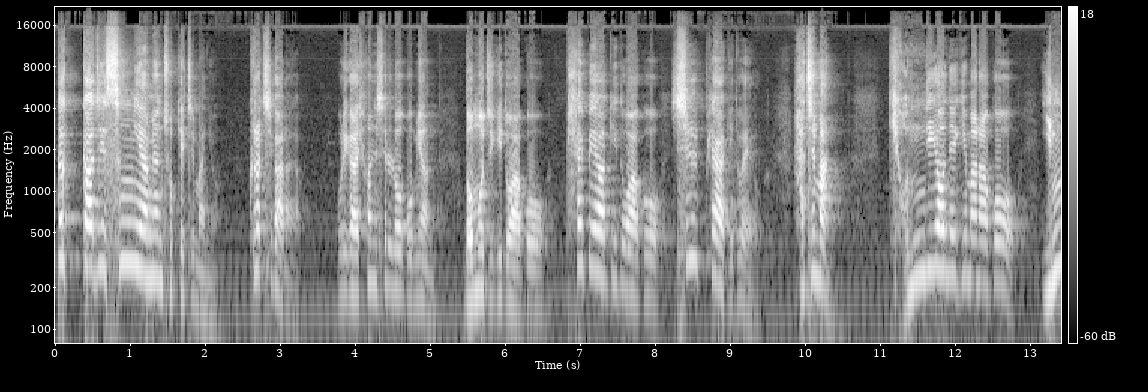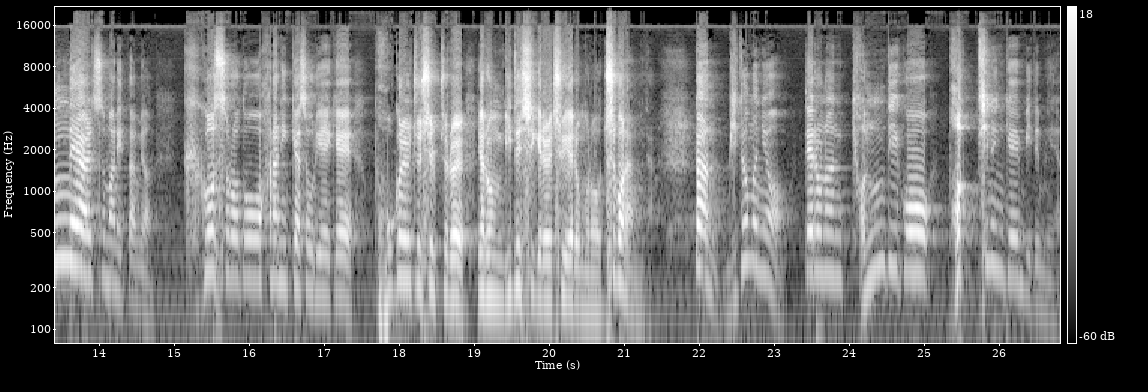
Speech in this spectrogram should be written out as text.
끝까지 승리하면 좋겠지만요. 그렇지가 않아요. 우리가 현실로 보면 넘어지기도 하고 패배하기도 하고 실패하기도 해요. 하지만 견디어내기만 하고 인내할 수만 있다면 그것으로도 하나님께서 우리에게 복을 주실 줄을 여러분 믿으시기를 주의 이름으로 축원합니다. 그러니까 믿음은요. 때로는 견디고 버티는 게 믿음이에요.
